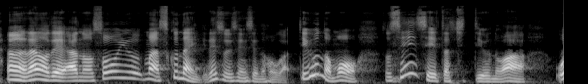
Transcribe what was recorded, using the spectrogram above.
うん。なので、あの、そういう、まあ少ないんでね、そういう先生の方が。っていうのも、その先生たちっていうのは、教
